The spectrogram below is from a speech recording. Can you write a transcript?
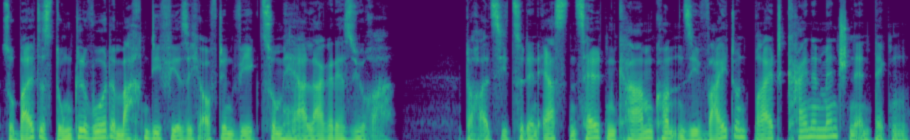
Sobald es dunkel wurde, machten die vier sich auf den Weg zum Heerlager der Syrer. Doch als sie zu den ersten Zelten kamen, konnten sie weit und breit keinen Menschen entdecken.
